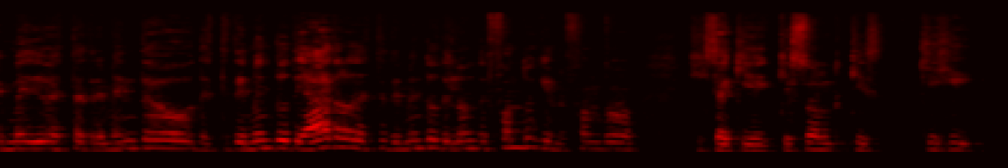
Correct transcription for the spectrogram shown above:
en medio de esta tremendo de este tremendo teatro de este tremendo telón de fondo que en el fondo sea, que, que son que, que,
